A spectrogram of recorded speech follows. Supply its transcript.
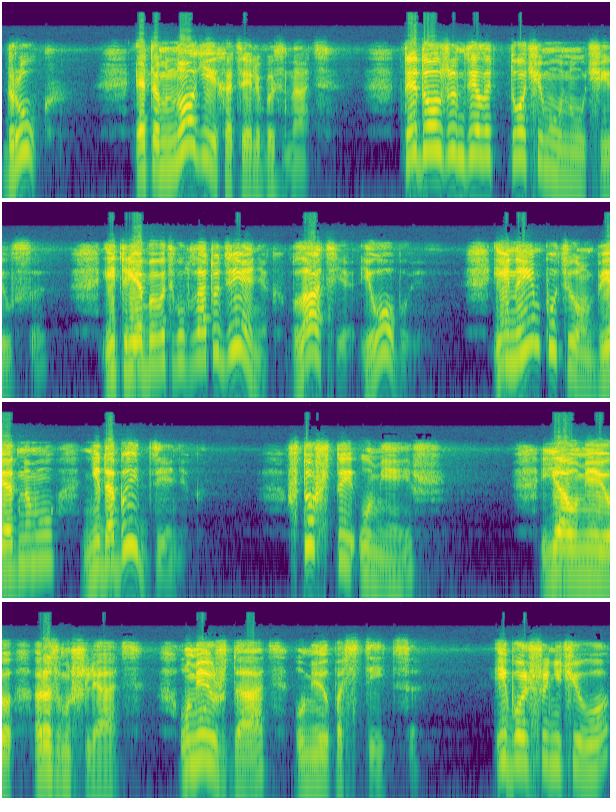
Друг, это многие хотели бы знать. Ты должен делать то, чему научился, и требовать в уплату денег, платья и обуви. Иным путем бедному не добыть денег. Что ж ты умеешь? Я умею размышлять, умею ждать, умею поститься. И больше ничего,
